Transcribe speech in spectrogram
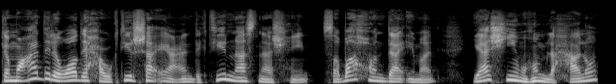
كمعادلة واضحة وكتير شائعة عند كتير ناس ناجحين صباحهم دائما يا شيء مهم لحالهم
